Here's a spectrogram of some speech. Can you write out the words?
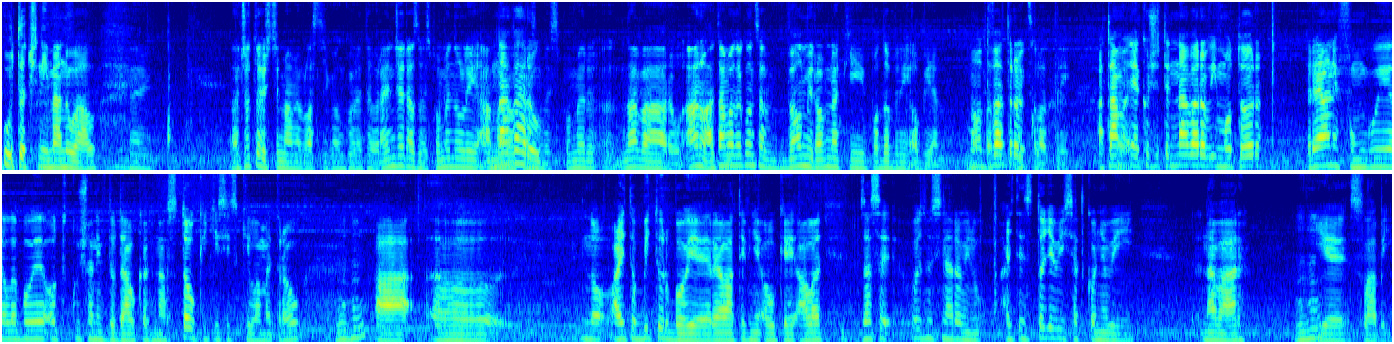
útočný manuál. Hej. A čo tu ešte máme vlastne konkurentov? Rangera sme spomenuli, a Navaru. sme spomer... Navaru. Áno, a tam má dokonca veľmi rovnaký podobný objem. No, motora, 2.3. 2,3. A tam Hej. akože ten navarový motor reálne funguje, lebo je odskúšaný v dodávkach na stovky tisíc kilometrov. Mhm. A e, no aj to biturbo je relatívne OK, ale zase, povedzme si na rovinu, aj ten 190 koňový Navár Mhm. je slabý.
